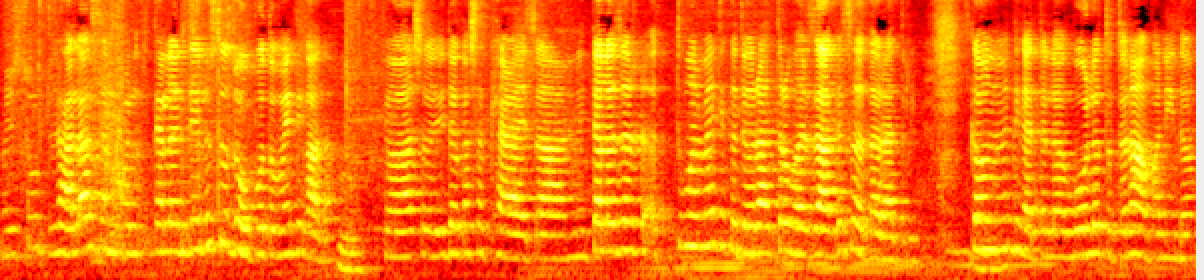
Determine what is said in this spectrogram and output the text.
म्हणजे सूट झालं असतं पण त्याला ते नुसतं झोपवतो माहिती का आता? तेव्हा असं इथं कसं खेळायचा आणि त्याला जर तुम्हाला माहिती का तेव्हा रात्रभर जागेच होता रात्री. काऊन माहिती का त्याला बोलत होतो ना आपण इथं.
